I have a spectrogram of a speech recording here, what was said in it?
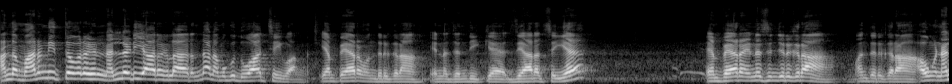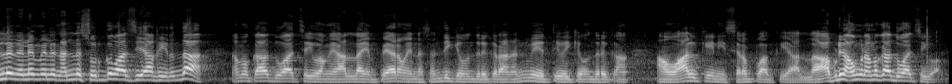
அந்த மரணித்தவர்கள் நல்லடியார்களாக இருந்தால் நமக்கு துவா செய்வாங்க. என் பேரன் வந்திருக்கிறான். என்னை சந்திக்க ஜியாரத் செய்ய. என் பேரன் என்ன செஞ்சுருக்கிறான்? வந்திருக்கிறான். அவங்க நல்ல நிலைமையில் நல்ல சொர்க்கவாசியாக இருந்தால் நமக்காக துவா செய்வாங்க. யாரெல்லாம் என் பேரன் என்னை சந்திக்க வந்திருக்கிறான். நன்மை எத்தி வைக்க வந்திருக்கான். அவன் வாழ்க்கையை நீ சிறப்பாக்கு யா அப்படின்னு அவங்க நமக்காக துவா செய்வாங்க.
